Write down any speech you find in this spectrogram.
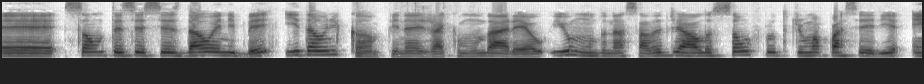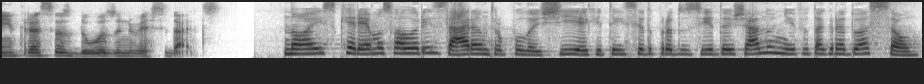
É, são TCCs da UNB e da Unicamp, né, já que o Mundarel e o Mundo na Sala de Aula são fruto de uma parceria entre essas duas universidades. Nós queremos valorizar a antropologia que tem sido produzida já no nível da graduação.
